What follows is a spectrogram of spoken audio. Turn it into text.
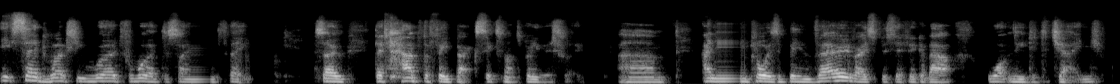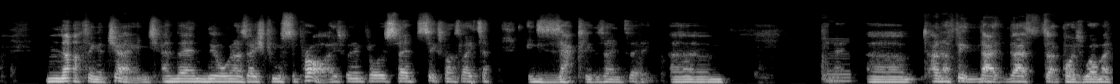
It said actually word for word the same thing. So they'd had the feedback six months previously. Um, and the employees had been very, very specific about what needed to change nothing had changed. And then the organization was surprised when employers said six months later exactly the same thing. Um, um, and I think that that's that point as well, mate.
